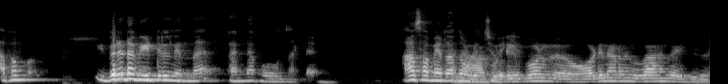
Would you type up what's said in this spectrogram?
അപ്പം ഇവരുടെ വീട്ടിൽ നിന്ന് തന്നെ പോകുന്നുണ്ട്. ആ സമയത്ത് അത് ഒളിച്ചു ഇപ്പോൾ ഓടി നടന്ന് വിവാഹം കഴിക്കുക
